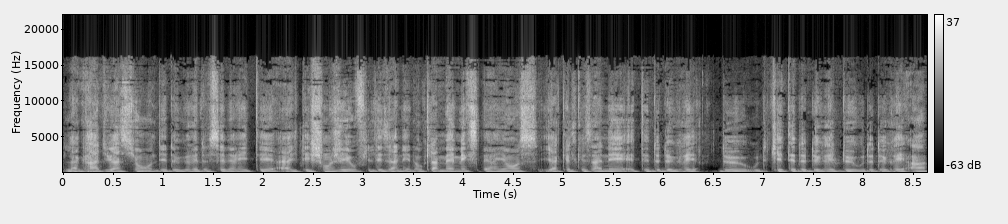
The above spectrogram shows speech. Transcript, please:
la graduation des degrés de sévérité a été changée au fil des années. Donc la même expérience il y a quelques années était de degré 2 ou qui était de degré 2 ou de degré 1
